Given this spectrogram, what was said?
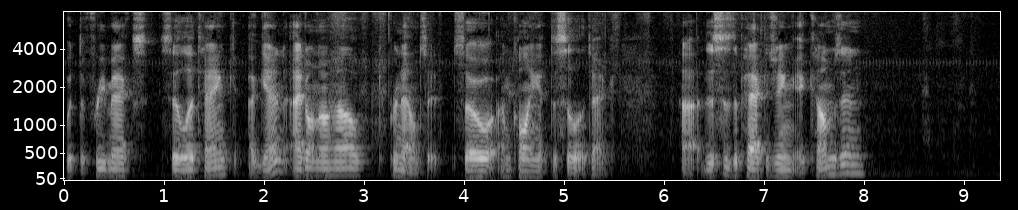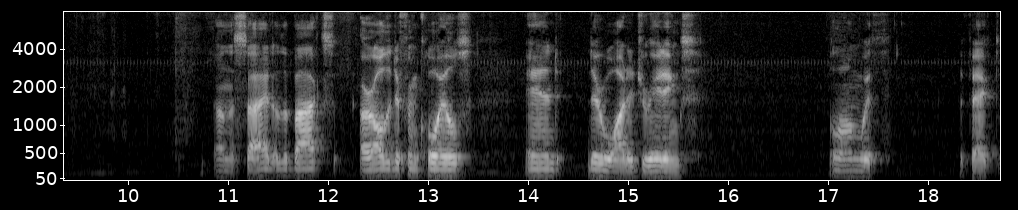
with the Freemax Scylla tank. Again, I don't know how to pronounce it, so I'm calling it the Scylla tank. Uh, this is the packaging it comes in. On the side of the box are all the different coils and their wattage ratings along with the fact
